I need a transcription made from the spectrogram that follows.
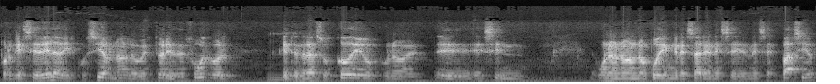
porque se dé la discusión, ¿no? Los vestuarios de fútbol, mm. que tendrán sus códigos, uno, eh, es uno no, no, puede ingresar en ese, en ese espacio,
